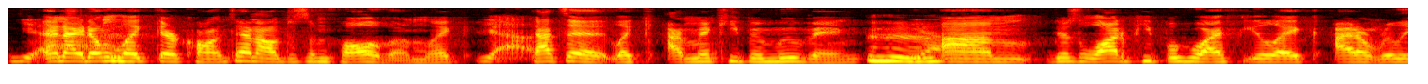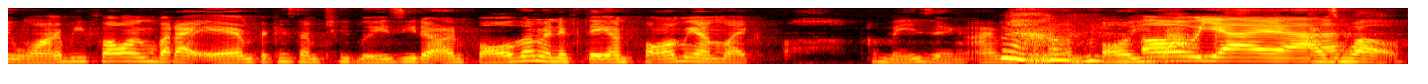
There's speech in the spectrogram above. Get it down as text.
Yeah, and I don't like their content. I'll just unfollow them. Like Yeah. that's it. Like I'm gonna keep it moving. Mhm. Yeah. Um, there's a lot of people who I feel like I don't really want to be following, but I am because I'm too lazy to unfollow them. And if they unfollow me, I'm like, amazing. I'm gonna unfollow you Oh back yeah, yeah. as well.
